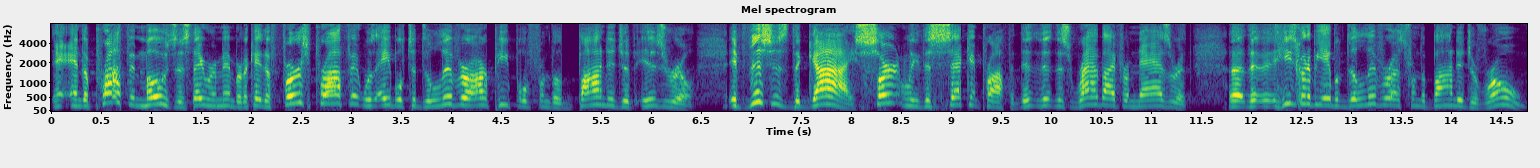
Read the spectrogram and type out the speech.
And, the prophet Moses, they remembered, okay, the first prophet was able to deliver our people from the bondage of Israel. If this is the guy, certainly the second prophet, this, this rabbi from Nazareth, uh, the, he's going to be able to deliver us from the bondage of Rome.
